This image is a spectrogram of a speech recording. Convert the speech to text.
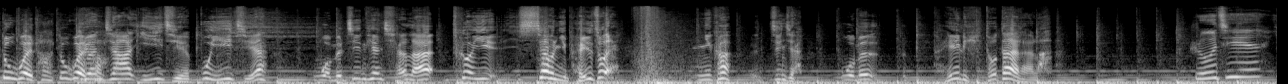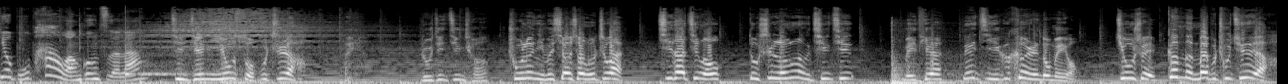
都怪他，都怪他。冤家宜解不宜结。我们今天前来，特意向你赔罪。你看，金姐，我们赔礼都带来了。如今又不怕王公子了？金姐，你有所不知啊！哎呀，如今京城除了你们潇潇楼之外，其他青楼都是冷冷清清，每天连几个客人都没有，酒水根本卖不出去啊！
